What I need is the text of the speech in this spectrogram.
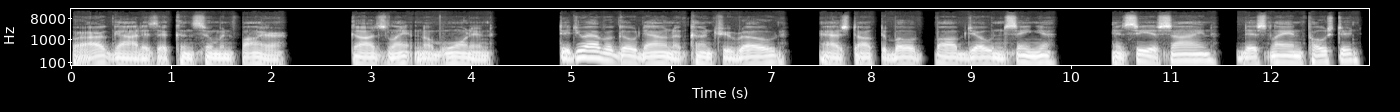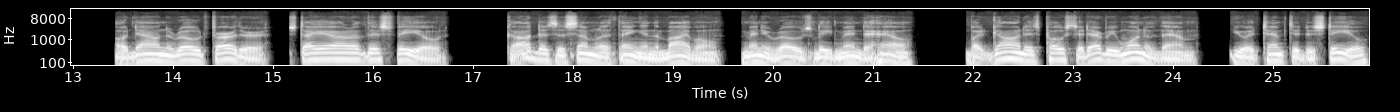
for our God is a consuming fire. God's lantern of warning. Did you ever go down a country road, asked Dr. Bob, Bob Jones Sr., and see a sign, this land posted, or down the road further, stay out of this field? God does a similar thing in the Bible. Many roads lead men to hell, but God has posted every one of them. You attempted to steal.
